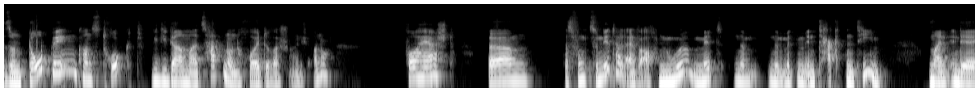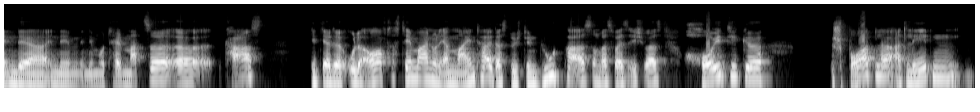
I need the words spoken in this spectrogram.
so ein Doping-Konstrukt, wie die damals hatten und heute wahrscheinlich auch noch vorherrscht, ähm, das funktioniert halt einfach auch nur mit einem, ne, mit einem intakten Team. Ich meine, in der, in der, in dem, in dem Hotel Matze äh, Cast geht ja der Ulle auch auf das Thema ein und er meint halt, dass durch den Blutpass und was weiß ich was heutige Sportler, Athleten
